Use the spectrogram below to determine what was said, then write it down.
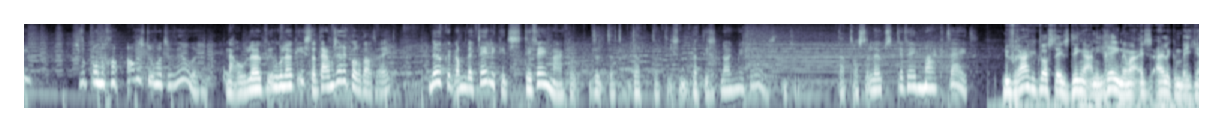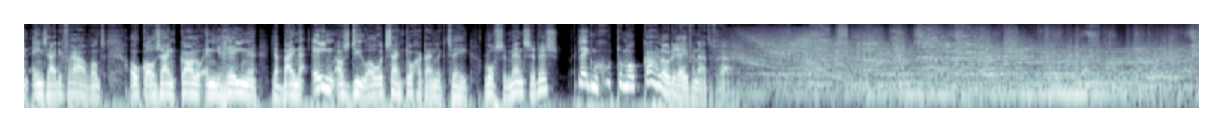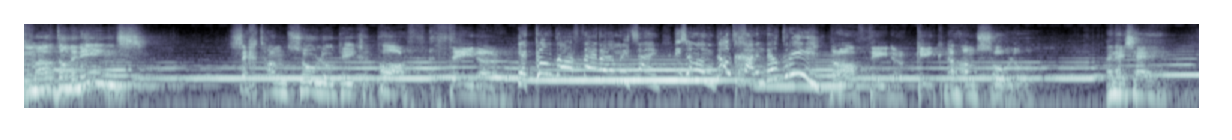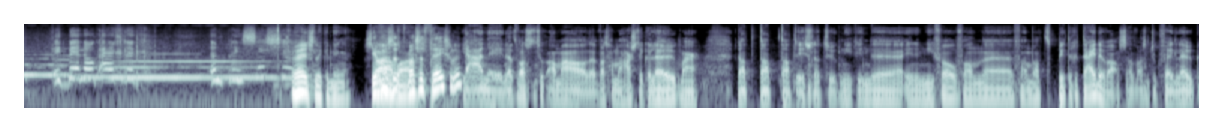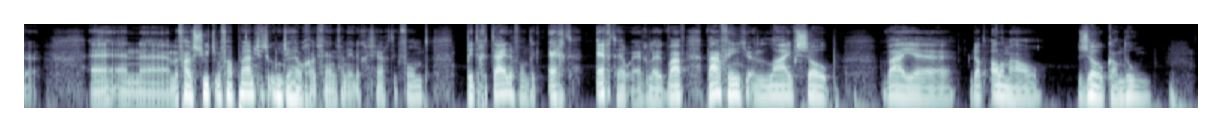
Dus we konden gewoon alles doen wat we wilden. Nou, hoe leuk, hoe leuk is dat? Daarom zeg ik ook altijd, leuker dan bij Telekids tv maken. Dat, dat, dat, dat, is, dat is het nooit meer geweest natuurlijk. Dat was de leukste tv-maaktijd. Nu vraag ik wel steeds dingen aan Irene, maar het is eigenlijk een beetje een eenzijdig verhaal. Want ook al zijn Carlo en Irene ja, bijna één als duo, het zijn toch uiteindelijk twee losse mensen. Dus het leek me goed om ook Carlo er even naar te vragen. Maar dan ineens zegt Han Solo tegen Darth Vader. Jij kan Darth Vader helemaal niet zijn. Die is al lang dood gegaan in deel 3. Han Solo. En hij zei... Ik ben ook eigenlijk een prinsesje. Vreselijke dingen. Ja, was het, Wars. was het vreselijk? Ja, nee, dat was natuurlijk allemaal, dat was allemaal hartstikke leuk. Maar dat, dat, dat is natuurlijk niet in, de, in het niveau van, eh, van wat pittige tijden was. Dat was natuurlijk veel leuker. Hè? En eh, mevrouw Stuurtje, mevrouw Pruimpje was ook niet zo heel groot fan van eerlijk gezegd. Ik vond pittige tijden vond ik echt, echt heel erg leuk. Waar, waar vind je een live soap waar je dat allemaal zo kan doen?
